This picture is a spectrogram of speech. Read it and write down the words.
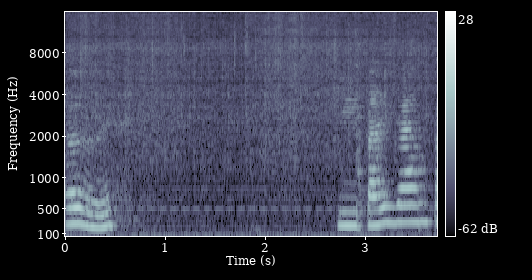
เออขี่ไปย่างไป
